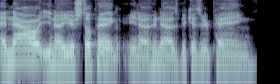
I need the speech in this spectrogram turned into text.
and now, you know, you're still paying, you know, who knows, because you're paying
